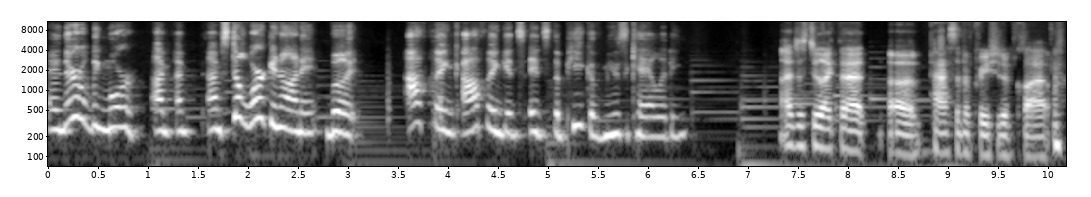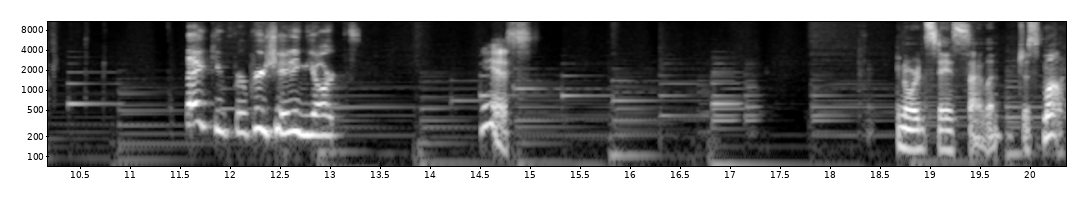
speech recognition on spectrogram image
And there will be more. I'm I'm I'm still working on it, but I think I think it's it's the peak of musicality. I just do like that uh passive appreciative clap. Thank you for appreciating the arts. yes. Gnord stays silent. Just Well,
